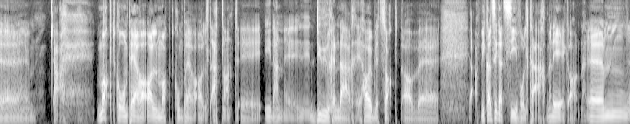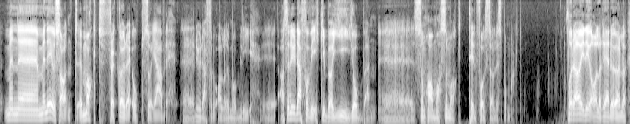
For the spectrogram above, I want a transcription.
eh, ja Makt korrumperer, all makt korrumperer alt. Et eller annet eh, i den eh, duren der har jo blitt sagt av eh, ja, Vi kan sikkert si Voltaire, men det er ikke han. Ehm, men, eh, men, det er jo sant. Makt fucker jo deg opp så jævlig. Eh, det er jo derfor du aldri må bli eh, Altså Det er jo derfor vi ikke bør gi jobben som har masse makt, til folk som har lyst på makt. For da er de allerede ødelagt.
